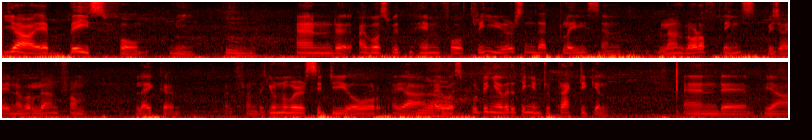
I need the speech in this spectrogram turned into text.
yeah a base for me Mm. and uh, i was with him for three years in that place and learned a lot of things which i never learned from like uh, from the university or yeah, i was putting everything into practical and uh, yeah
